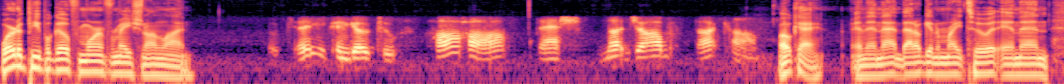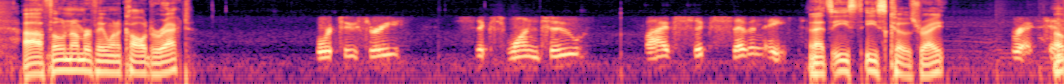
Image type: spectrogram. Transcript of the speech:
where do people go for more information online? Okay, you can go to haha-nutjob.com. Okay, and then that that'll get them right to it. And then uh, phone number if they want to call direct. 423 612 5678. And that's East East Coast, right? Correct, Okay.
